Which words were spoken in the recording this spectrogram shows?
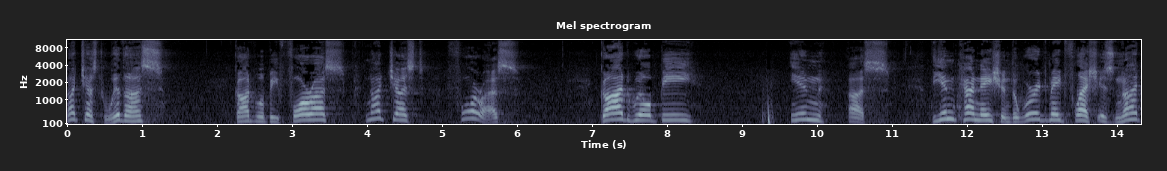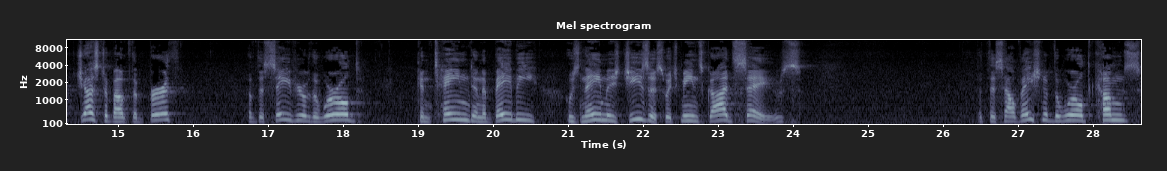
Not just with us, God will be for us, not just for us, God will be in us. The incarnation, the Word made flesh, is not just about the birth of the Savior of the world contained in a baby whose name is Jesus, which means God saves. But the salvation of the world comes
